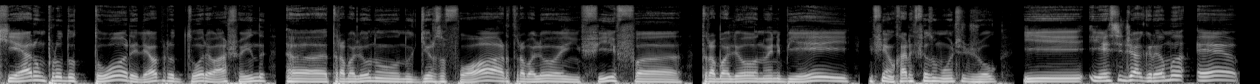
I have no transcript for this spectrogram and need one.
que era um produtor, ele é um produtor, eu acho ainda. Uh, trabalhou no, no, Gears of War, trabalhou em FIFA, trabalhou no NBA, enfim, é um cara que fez um monte de jogo. E, e esse diagrama é,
